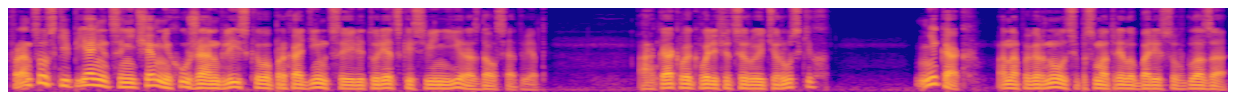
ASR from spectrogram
«Французский пьяница ничем не хуже английского проходимца или турецкой свиньи», — раздался ответ. «А как вы квалифицируете русских?» «Никак», — она повернулась и посмотрела Борису в глаза.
